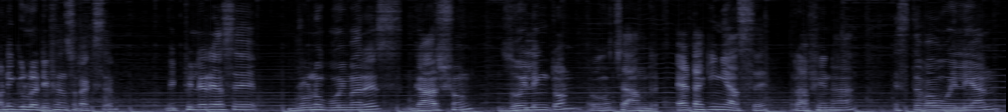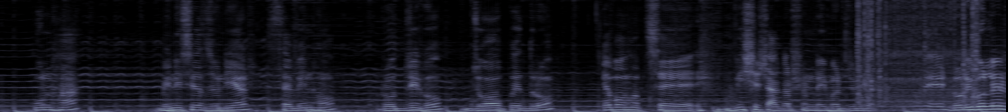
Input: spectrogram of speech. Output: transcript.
অনেকগুলো ডিফেন্স রাখছে। মিডফিল্ডারে আছে ব্রুনো গুইমারেস, গার্সন জোয়েলিংটন এবং হচ্ছে আন্দ্রে। অ্যাটাকিংয়ে আছে Raphinha, Estevao Willian, Cunha, Vinicius junior, Savinho, Rodrygo, Joao Pedro এবং হচ্ছে বিশেষ আকর্ষণ নেইমার জুনিয়র। ডরিবলের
